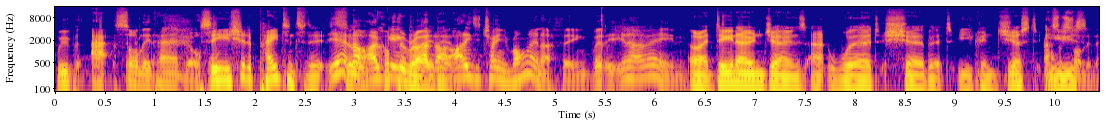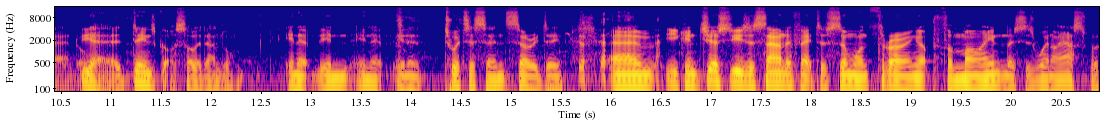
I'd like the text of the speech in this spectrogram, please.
with at solid handle. See, you should have patented it. yeah, no, I'm getting, I, I. I need to change mine. I think, but you know what I mean. All right, Dino and Jones at Word Sherbet. You can just That's a use solid handle. Yeah, Dean's got a solid handle in a in in a in a Twitter sense. Sorry, Dean. Um, you can just use a sound effect of someone throwing up for mine. This is when I ask for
